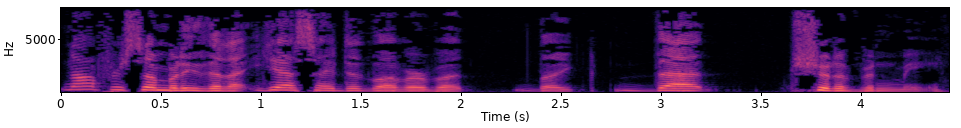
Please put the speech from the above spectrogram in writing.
not for somebody that I, yes I did love her but like that should have been me.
